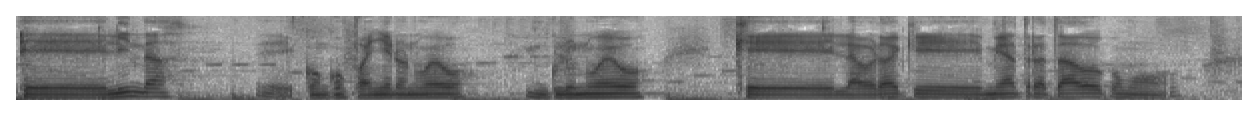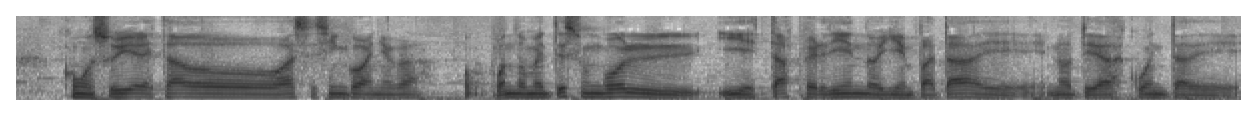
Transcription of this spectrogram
eh, lindas, eh, con compañero nuevo, un club nuevo, que la verdad que me ha tratado como, como si hubiera estado hace cinco años acá. Cuando metes un gol y estás perdiendo y empatás, no te das cuenta de,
